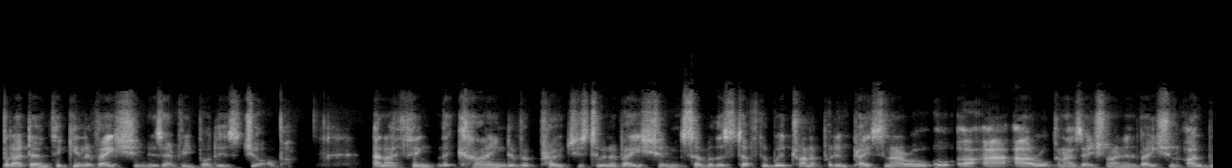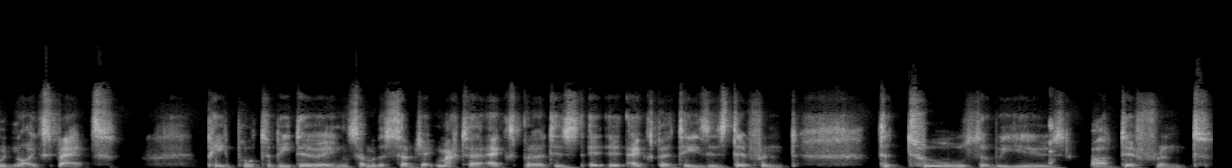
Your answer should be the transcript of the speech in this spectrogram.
But I don't think innovation is everybody's job. And I think the kind of approaches to innovation, some of the stuff that we're trying to put in place in our, our, our organization on innovation, I would not expect people to be doing. Some of the subject matter expert is, expertise is different. The tools that we use are different.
